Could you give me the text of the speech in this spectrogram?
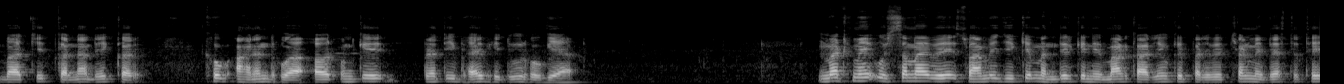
बातचीत करना देखकर खूब आनंद हुआ और उनके प्रति भय भी दूर हो गया। मठ में उस समय वे स्वामी जी के मंदिर के निर्माण कार्यों के पर्यवेक्षण में व्यस्त थे।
